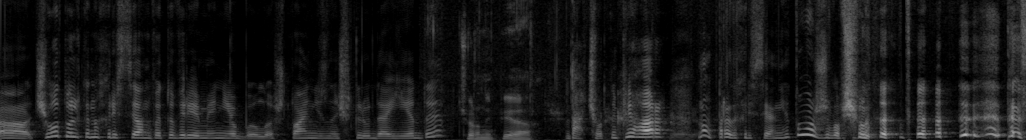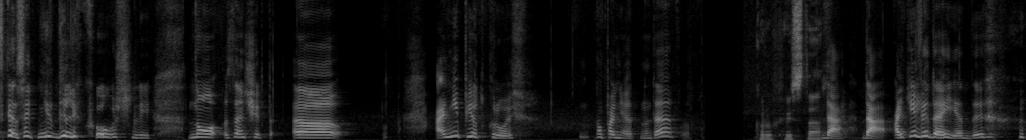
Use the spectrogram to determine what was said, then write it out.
а, чего только на христиан в это время не было, что они, значит, людоеды. Черный пиар. Да, черный пиар. Ну, правда, христиане тоже, в общем, так сказать, недалеко ушли. Но, значит, а, они пьют кровь. Ну, понятно, да? Кровь Христа? Да, да, они людоеды.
